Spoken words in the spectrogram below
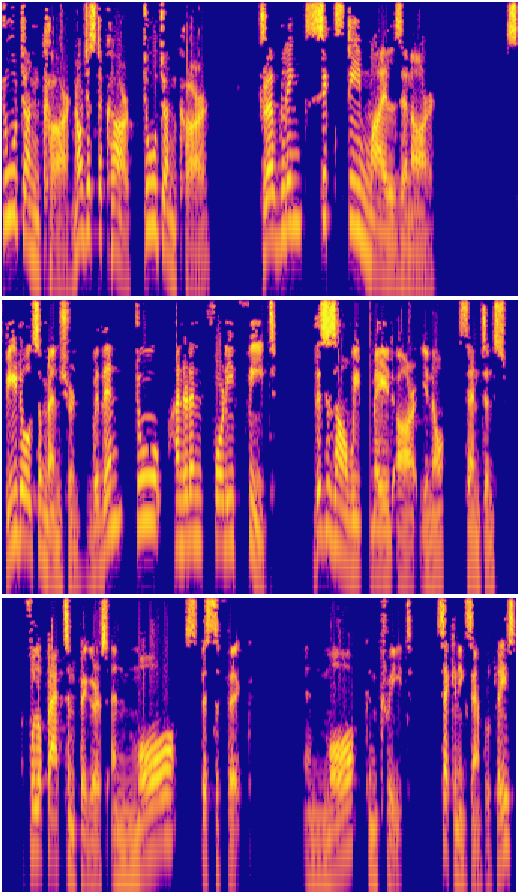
two-ton car, not just a car, two-ton car, traveling 60 miles an hour. Speed also mentioned, within 240 feet. This is how we made our, you know, sentence full of facts and figures and more specific and more concrete. Second example, please.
